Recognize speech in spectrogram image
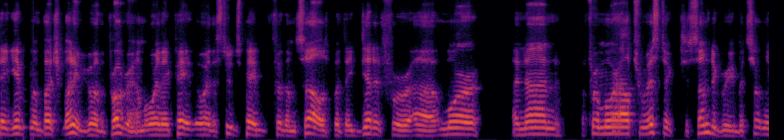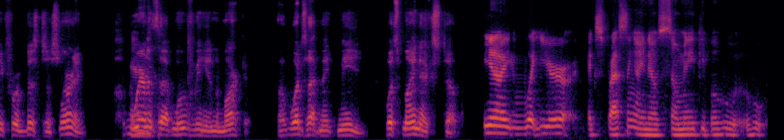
they gave them a bunch of money to go to the program, or they paid, or the students paid for themselves, but they did it for uh, more a non for more altruistic to some degree, but certainly for a business learning. Where does that move me in the market? Uh, what does that make me? What's my next step? You know what you're expressing. I know so many people who who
